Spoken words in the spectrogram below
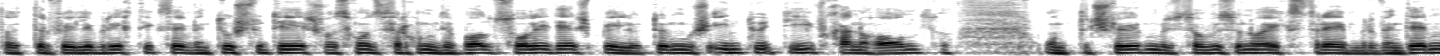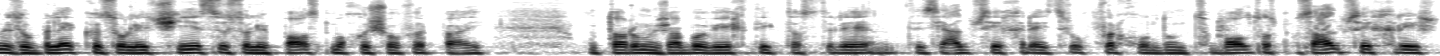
da hat der Philipp richtig gesagt, wenn du studierst, was kommt, kommt der Ball solidär spielen, dann musst intuitiv handeln Und der Stürmer ist sowieso noch extremer. Wenn der mir so überlegt, soll jetzt schießen, soll ich Pass machen, ist schon vorbei. Und darum ist aber wichtig, dass der, die Selbstsicherheit zurückkommt. Und sobald man selbstsicher ist,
